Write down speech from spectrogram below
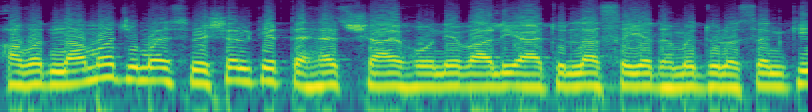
अवधनामा जुमा स्पेशल के तहत शाये होने वाली आयतुल्ला सैयद हमीदुल हसन की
